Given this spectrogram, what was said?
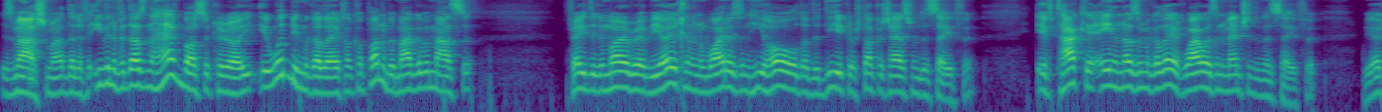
is mashma that if even if it doesn't have basar karoi, it would be megaleach al kaponim b'maga b'masa. Frag the Gemara Rabbi Yochanan, and why doesn't he hold of the diak of Shtakash has from the Sefer? If taka ein nazar megaleach, why wasn't it mentioned in the Sefer? The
